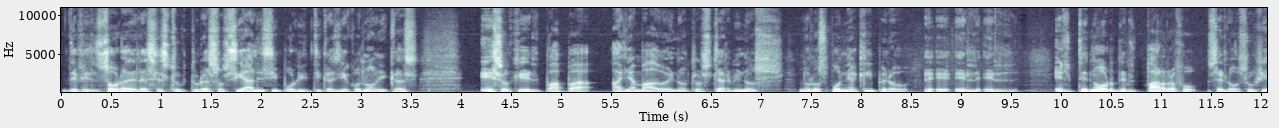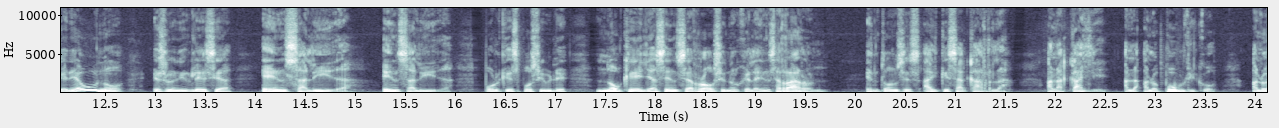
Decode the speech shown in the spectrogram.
defensora de las estructuras sociales y políticas y económicas, eso que el Papa ha llamado en otros términos, no los pone aquí, pero eh, el, tenor del párrafo se lo sugiere a uno, es una iglesia en salida, en salida, porque es posible no que ella se encerró, sino que la encerraron. Entonces hay que sacarla a la calle, a, lo público, a lo,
